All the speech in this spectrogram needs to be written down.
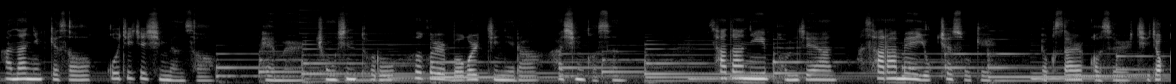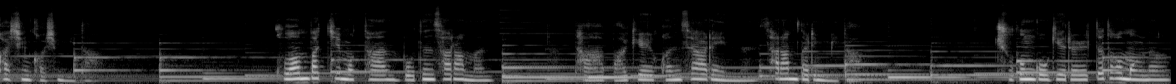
하나님께서 꾸짖으시면서 뱀을 종신토로 흙을 먹을지니라 하신 것은 사단이 범죄한 사람의 육체 속에 역사할 것을 지적하신 것입니다. 구원받지 못한 모든 사람은 다 마귀의 권세 아래 있는 사람들입니다. 죽은 고기를 뜯어먹는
